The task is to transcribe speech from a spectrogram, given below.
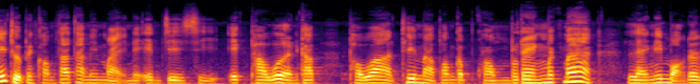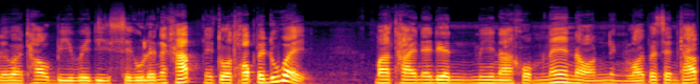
นี่ถือเป็นความท้าทายใหม่ๆใน MG4 X Power นะครับเพราะว่าที่มาพร้อมกับความแรงมากๆ แรงนี่บอกได้เลยว่าเท่า BVD Seal เลยนะครับ ในตัวท็อปเลยด้วย มาไทยในเดือนมีนาคมแน่นอน 100%ครับ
